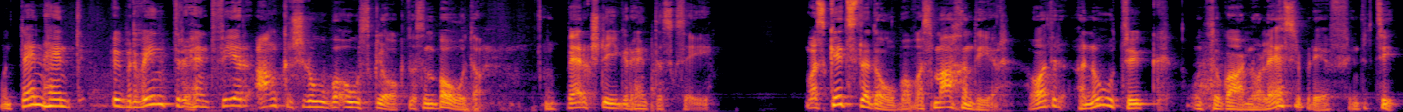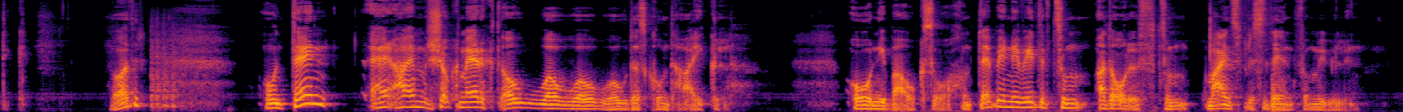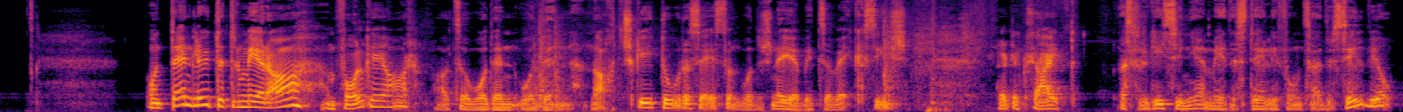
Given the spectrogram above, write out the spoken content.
Und dann haben, über Winter haben vier Ankerschrauben ausgelegt aus dem Boden. Und die Bergsteiger haben das gesehen. Was gibt's da oben? Was machen die? Oder? Ein Uzug und sogar noch Leserbrief in der Zeitung. Oder? Und dann haben wir schon gemerkt, oh, oh, oh, oh, das kommt heikel. Ohne Baugesuch. Und dann bin ich wieder zum Adolf, zum Gemeinspräsident von Mühlen. Und dann läutet er mir an, am Folgejahr, also wo dann, wo dann Nachtskitour-Saison, wo der Schnee ein bisschen weg ist, hat er gesagt, das vergiss ich nie mehr, das Telefon, sagt er, Silvio,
